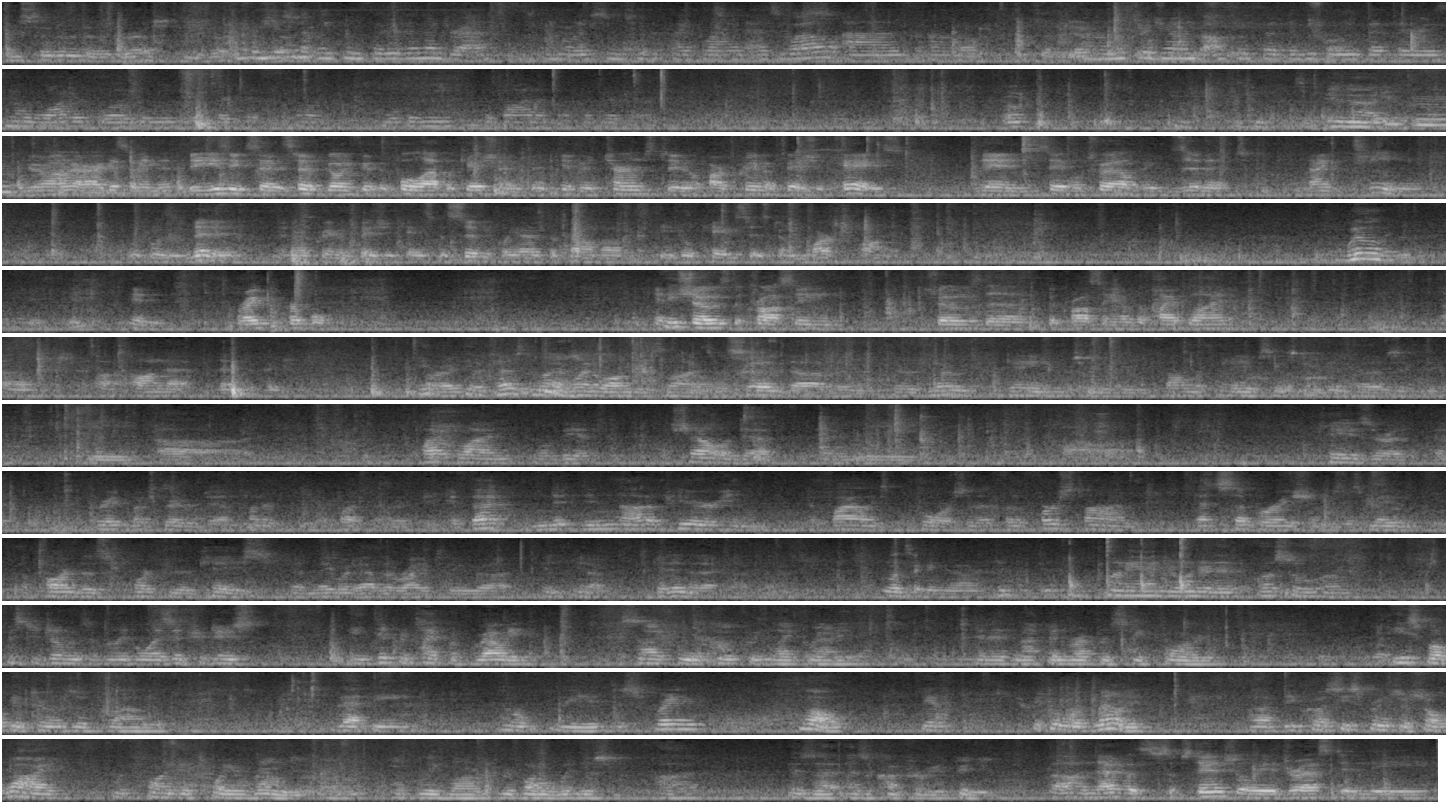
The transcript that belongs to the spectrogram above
considered and addressed? is that what you're saying? Sufficiently considered and addressed in relation to the pipeline as well as, um, uh, Mr. Jones also said that he believed that there is no water flow beneath the surface or beneath the bottom of the river. Your Honor, I guess, I mean, the easy to say, instead of going through the full application, if it, if it turns to our prima facie case, then Sabal Trail Exhibit nineteen, which was admitted in our prima facie case, specifically has the Falmouth Cathedral Cave System marked on it Well, in bright purple. It shows the crossing, shows the, the crossing of the pipeline, uh, on that, that depiction. All right, the testimony went along these lines. It said uh, that there's no danger to the Falmouth Cave system because the uh, pipeline will be at shallow depth and the uh, caves are at at great, much greater depth, 100 feet, approximately 100 feet. If that did not appear in the filings before, so that for the first time, that separation was made part of the support for your case, then they would have the right to, uh, in- you know, get into that kind of thing. One second, Your Honor. Might I add, Your Honor, that also, uh, Mr. Jones, I believe, was introduced a different type of grouting, aside from the concrete-like grouting that had not been referenced before. He spoke in terms of um, that the, the, the spring flow, if, if it were grouted, uh, because these springs are so wide, would find its way around it. And I believe our rebuttal witness uh, is a, has a contrary opinion. Uh, And that was substantially addressed in the,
